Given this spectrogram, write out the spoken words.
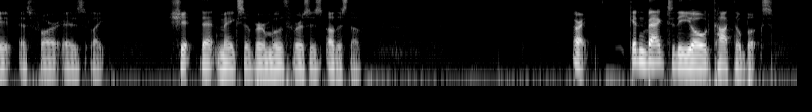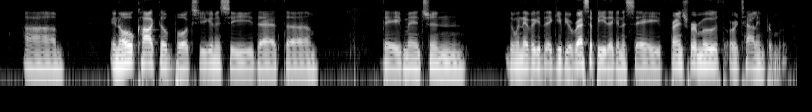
it as far as like shit that makes a vermouth versus other stuff. All right, getting back to the old cocktail books. Um, in old cocktail books, you're gonna see that um, they mention that whenever they give you a recipe, they're gonna say French vermouth or Italian vermouth.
